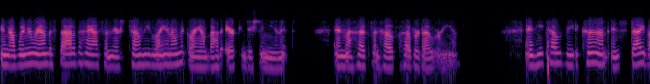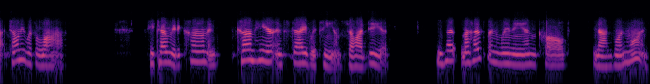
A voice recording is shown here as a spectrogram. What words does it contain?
And I went around the side of the house, and there's Tony laying on the ground by the air conditioning unit, and my husband ho- hovered over him. And he told me to come and stay. by. Tony was alive. He told me to come and come here and stay with him, so I did. My husband went in and called 911.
